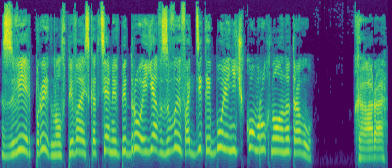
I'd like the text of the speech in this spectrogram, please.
Зверь прыгнул, впиваясь когтями в бедро, и я, взвыв от дикой боли, ничком рухнула на траву. «Кара!»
